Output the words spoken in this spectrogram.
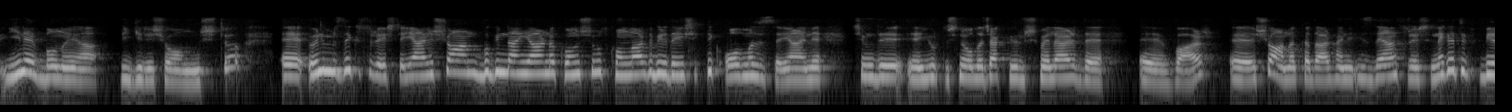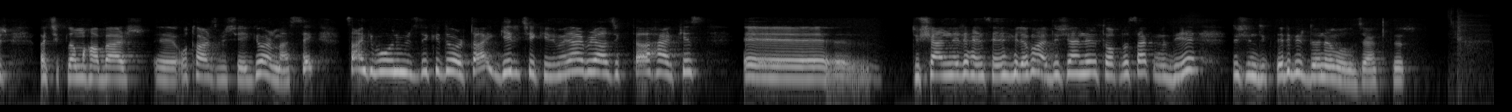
yine bonoya bir giriş olmuştu. E, önümüzdeki süreçte yani şu an bugünden yarına konuştuğumuz konularda bir değişiklik olmaz ise yani şimdi e, yurt dışına olacak görüşmeler de e, var. E, şu ana kadar hani izleyen süreçte negatif bir açıklama haber e, o tarz bir şey görmezsek sanki bu önümüzdeki 4 ay geri çekilmeler birazcık daha herkes e, düşenleri hani senin bile var düşenleri toplasak mı diye düşündükleri bir dönem olacaktır.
